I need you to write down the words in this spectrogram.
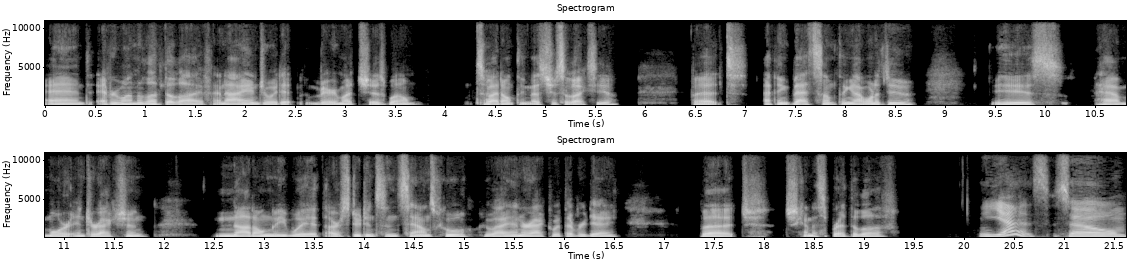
and everyone loved the live, and I enjoyed it very much as well. So I don't think that's just Alexia, but I think that's something I want to do is have more interaction not only with our students in Sound School, who I interact with every day, but just kind of spread the love. Yes. So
